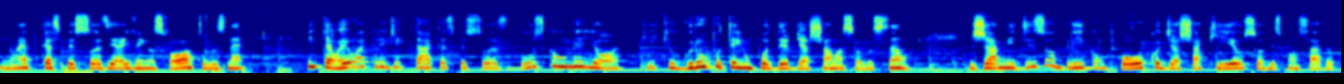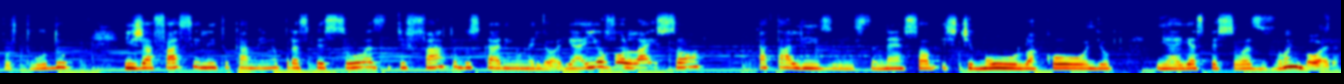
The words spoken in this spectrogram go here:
não é porque as pessoas, e aí vem os rótulos, né? Então, eu acreditar que as pessoas buscam o melhor, que, que o grupo tem um poder de achar uma solução, já me desobriga um pouco de achar que eu sou responsável por tudo e já facilita o caminho para as pessoas de fato buscarem o melhor. E aí eu vou lá e só cataliso isso, né? Só estimulo, acolho e aí as pessoas vão embora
